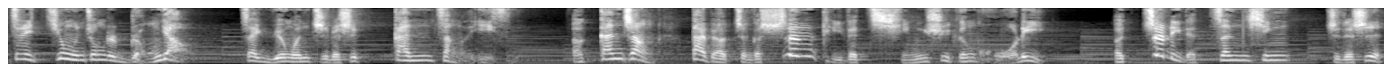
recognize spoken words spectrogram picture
这里经文中的荣耀，在原文指的是肝脏的意思，而肝脏代表整个身体的情绪跟活力，而这里的真心指的是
